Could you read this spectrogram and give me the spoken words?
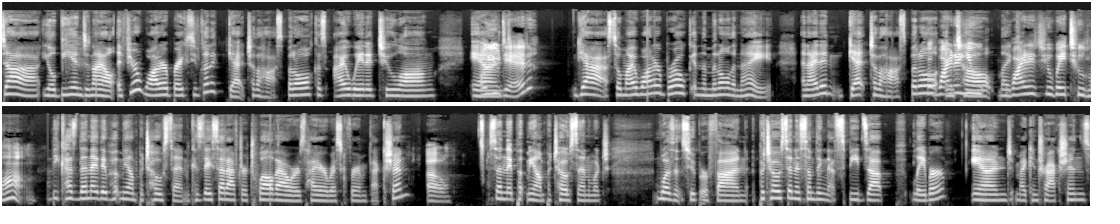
Duh, you'll be in denial. If your water breaks, you've got to get to the hospital because I waited too long. And oh, you did? Yeah. So my water broke in the middle of the night and I didn't get to the hospital But why until did you? like, why did you wait too long? because then they, they put me on Pitocin because they said after 12 hours, higher risk for infection. Oh. So then they put me on Pitocin, which wasn't super fun. Pitocin is something that speeds up labor, and my contractions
